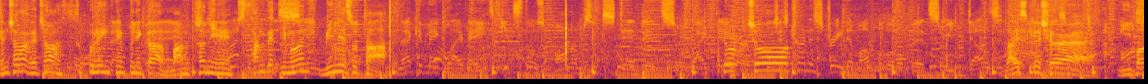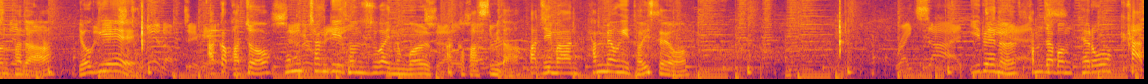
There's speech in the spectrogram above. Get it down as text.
괜찮아 괜찮아 스프링 캠프니까 맘 편히 해 상대팀은 미네소타 doesn't. 나이스 캐셔 2번 타자 여기에. 아까 봤죠? 홍창기 선수가 있는 걸 아까 봤습니다 하지만 한 명이 더 있어요. 1회는 3자범 태로 컷.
